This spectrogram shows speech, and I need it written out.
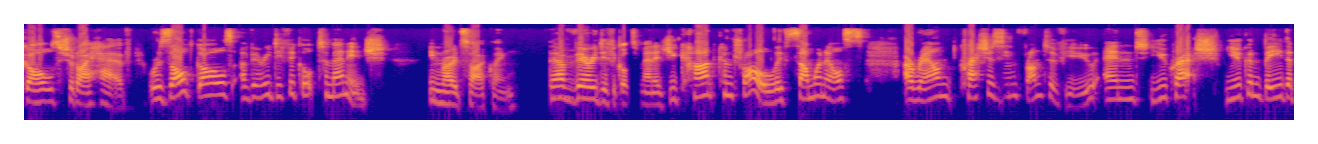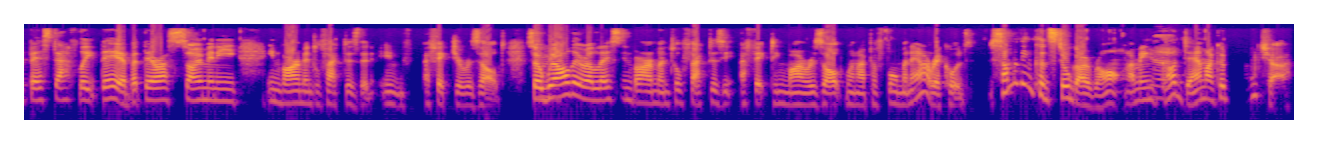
goals should I have. Result goals are very difficult to manage in road cycling. They are mm. very difficult to manage. You can't control if someone else around crashes in front of you and you crash. You can be the best athlete there, but there are so many environmental factors that in, affect your result. So mm-hmm. while there are less environmental factors affecting my result when I perform an hour record, something could still go wrong. I mean, yeah. god damn, I could puncture.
